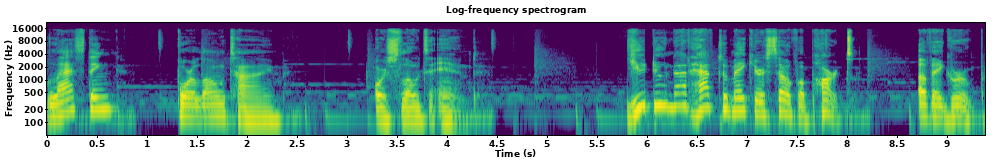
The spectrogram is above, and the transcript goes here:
lasting for a long time or slow to end. You do not have to make yourself a part of a group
